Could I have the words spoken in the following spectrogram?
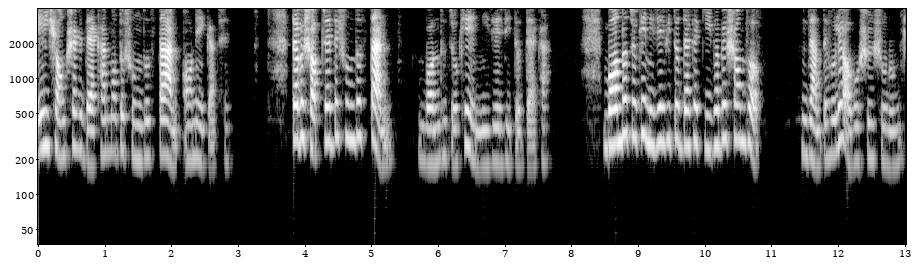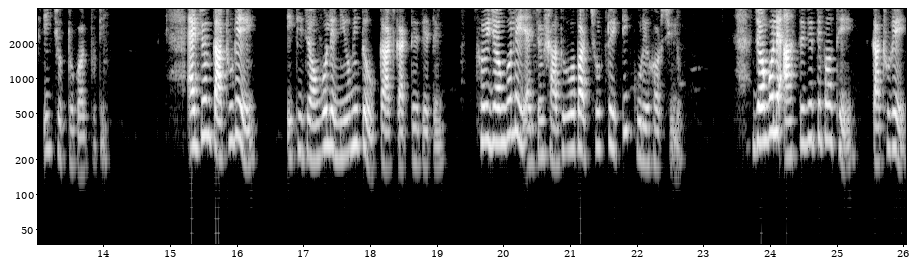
এই সংসারে দেখার মতো সুন্দর স্থান অনেক আছে। তবে সবচাইতে সুন্দর স্থান বন্ধ চোখে নিজের ভিতর দেখা। বন্ধ চোখে নিজের ভিতর দেখা কীভাবে সম্ভব? জানতে হলে অবশ্যই শুনুন এই ছোট্ট গল্পটি। একজন কাঠুরে একটি জঙ্গলে নিয়মিত কাঠ কাটতে যেতেন। ওই জঙ্গলে একজন সাধু বাবার ছোট্ট একটি কুড়ে ঘর ছিল। জঙ্গলে আসতে যেতে পথে কাঠুরে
